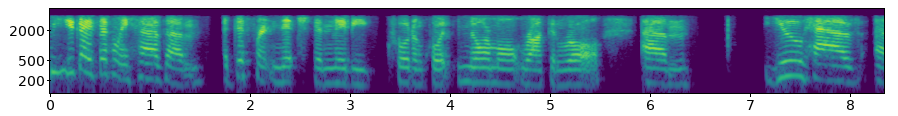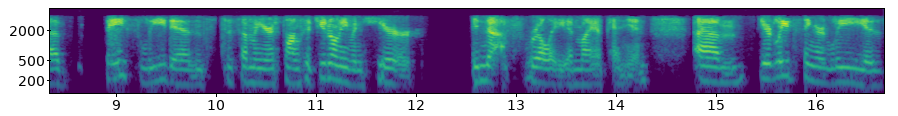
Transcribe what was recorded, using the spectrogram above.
You guys definitely have um, a different niche than maybe quote unquote normal rock and roll. Um, you have bass lead-ins to some of your songs that you don't even hear enough, really, in my opinion. Um, your lead singer Lee is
